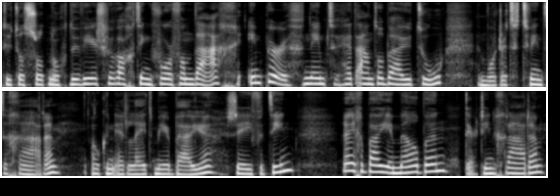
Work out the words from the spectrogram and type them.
Krijgt u tot slot nog de weersverwachting voor vandaag. In Perth neemt het aantal buien toe en wordt het 20 graden. Ook in Adelaide meer buien, 17. Regenbuien in Melbourne, 13 graden.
